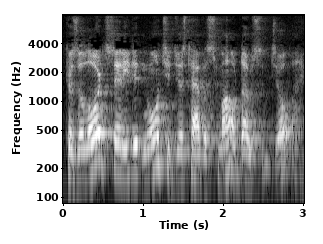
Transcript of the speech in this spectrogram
Because the Lord said He didn't want you to just have a small dose of joy,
